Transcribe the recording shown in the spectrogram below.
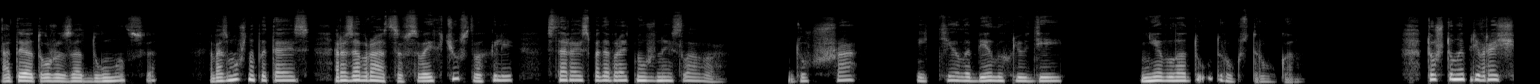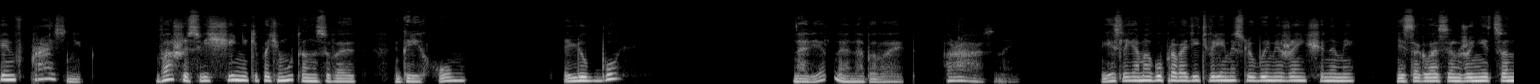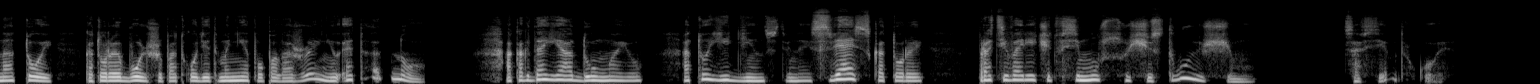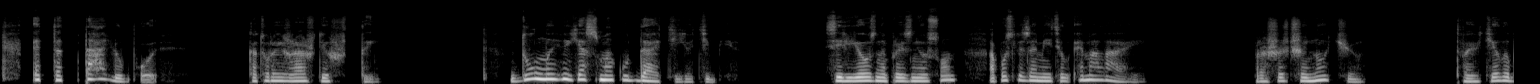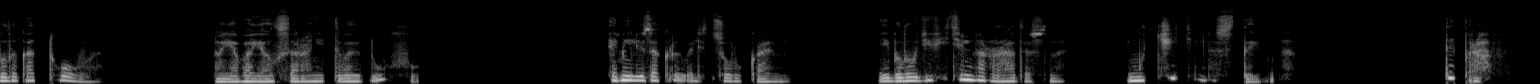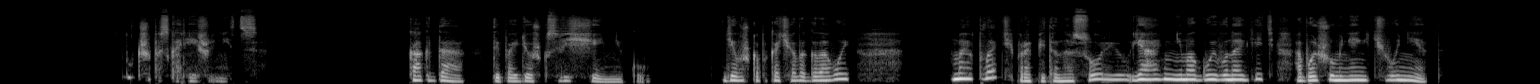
А ты тоже задумался, возможно, пытаясь разобраться в своих чувствах или стараясь подобрать нужные слова. Душа и тело белых людей не в ладу друг с другом. То, что мы превращаем в праздник, ваши священники почему-то называют грехом. Любовь, наверное, она бывает разной. Если я могу проводить время с любыми женщинами и согласен жениться на той, которая больше подходит мне по положению, это одно. А когда я думаю о той единственной, связь с которой противоречит всему существующему, совсем другое. Это та любовь, которой жаждешь ты. Думаю, я смогу дать ее тебе. — серьезно произнес он, а после заметил Эмалай. Прошедшей ночью твое тело было готово, но я боялся ранить твою душу. Эмили закрыла лицо руками. Ей было удивительно радостно и мучительно стыдно. Ты прав. Лучше поскорей жениться. Когда ты пойдешь к священнику? Девушка покачала головой. Мое платье пропитано солью. Я не могу его надеть, а больше у меня ничего нет.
